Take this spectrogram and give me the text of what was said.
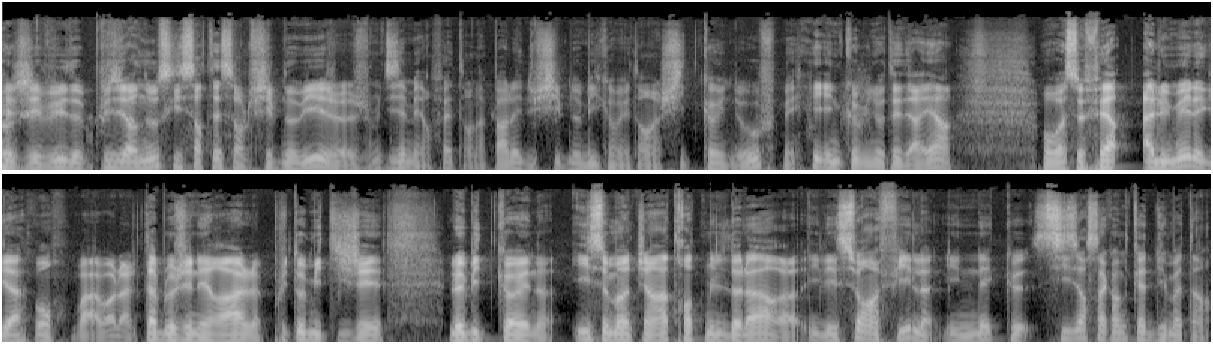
euh. j'ai vu de plusieurs news qui sortaient sur le Shibnobi, je me disais mais en fait on a parlé du Shibnobi comme étant un shitcoin de ouf, mais il y a une communauté derrière. On va se faire allumer les gars. Bon, bah, voilà, le tableau général plutôt mitigé. Le Bitcoin, il se maintient à 30 000 Il est sur un fil. Il n'est que 6h54 du matin.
